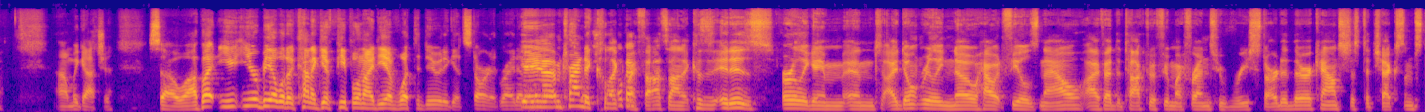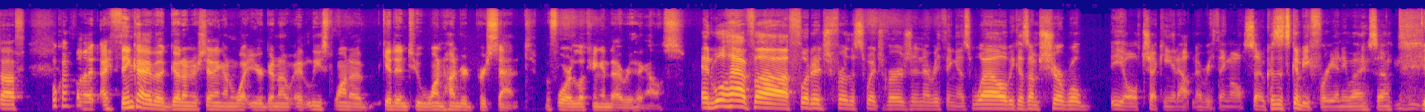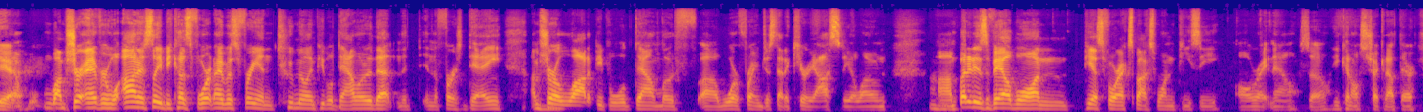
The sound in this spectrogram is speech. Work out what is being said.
um, we got you. So, uh, but you you'll be able to kind of give people an idea of what to do to get started, right? yeah, yeah, I'm trying to collect Okay. my thoughts on it because it is early game, and I don't really know how it feels now. I've had to talk to a few of my friends who've restarted their accounts just to check some stuff. Okay. but I think I have a good understanding on what you're gonna at least want to get into 100 percent before looking into everything else. And we'll have uh, footage for the Switch version and everything as well, because I'm sure we'll be all checking it out and everything also, because it's gonna be free anyway. So Yeah, I'm sure everyone, honestly, because Fortnite was free and two million people downloaded that in the in the first day. I'm sure a lot of people will download uh, Warframe just out of curiosity alone. Um, but it is available on PS4, Xbox One, PC all right now, so you can also check it out there.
